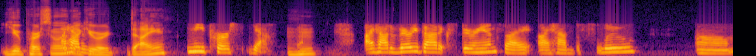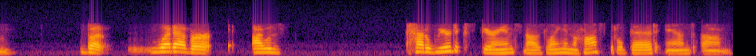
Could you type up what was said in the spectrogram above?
You personally, like a- you were dying? Me, pers- yeah. Mhm. I had a very bad experience. I, I had the flu, um, but whatever. I was had a weird experience, and I was laying in the hospital bed, and um,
